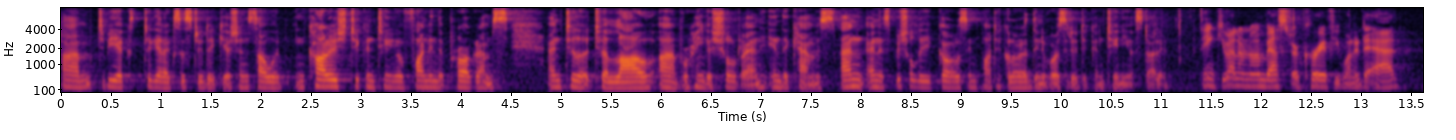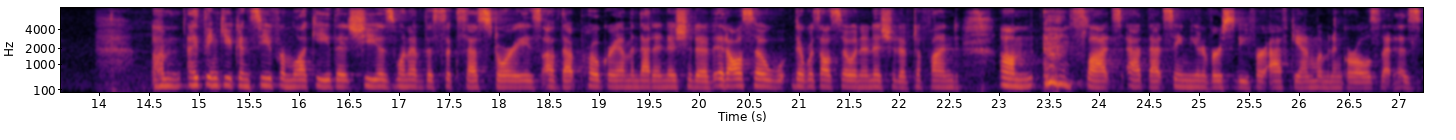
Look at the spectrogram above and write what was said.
um, to be to get access to education. So I would encourage to continue funding the programs and to to allow uh, Rohingya children in the camps and and especially girls in particular at the university to continue studying. Thank you. I don't know, Ambassador Curry, if you wanted to add. Um, I think you can see from Lucky that she is one of the success stories of that program and that initiative. It also, there was also an initiative to fund um, slots at that same university for Afghan women and girls that has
